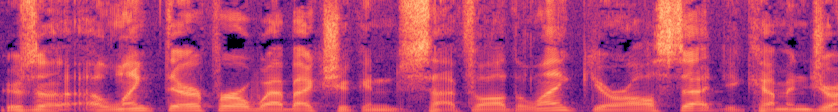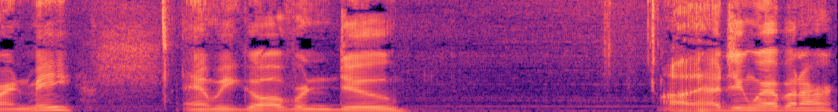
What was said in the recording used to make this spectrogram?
There's a, a, link there for a WebEx. You can fill out the link. You're all set. You come and join me, and we go over and do uh, a hedging webinar.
